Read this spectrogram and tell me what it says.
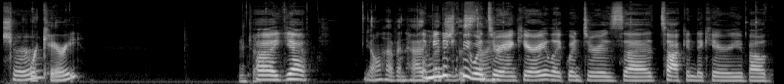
Sure. or Carrie? Uh, yeah. Y'all haven't had. I mean, it could this be Winter time. and Carrie. Like Winter is uh, talking to Carrie about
